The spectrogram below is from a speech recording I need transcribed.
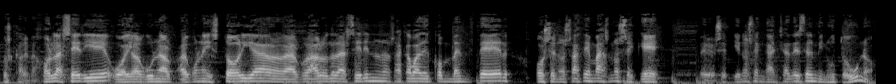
pues que a lo mejor la serie o hay alguna, alguna historia, algo de la serie no nos acaba de convencer o se nos hace más no sé qué, pero ese tío nos engancha desde el minuto uno.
